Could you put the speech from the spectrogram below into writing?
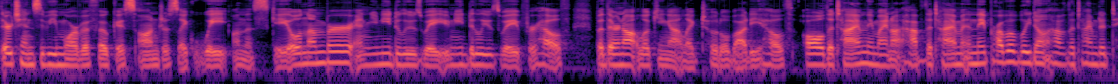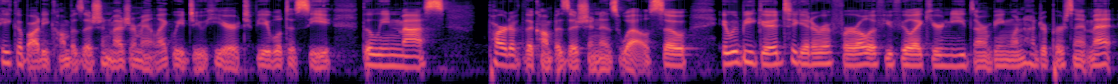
there tends to be more of a focus on just like weight on the scale number, and you need to lose weight, you need to lose weight for health, but they're not looking at like total body health all the time. They might not have the time, and they probably don't have the time to take a body composition measurement like we do here to be able to see the lean mass part of the composition as well. So it would be good to get a referral if you feel like your needs aren't being 100% met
